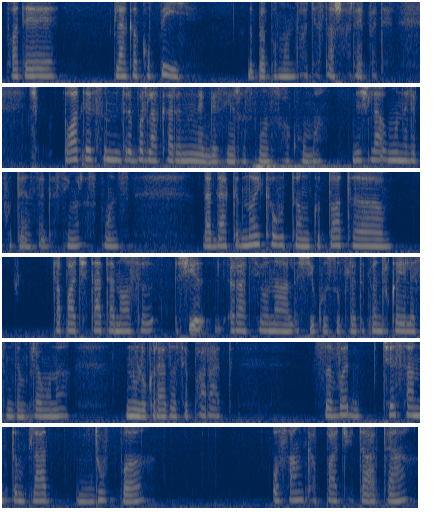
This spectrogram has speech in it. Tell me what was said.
poate pleacă copii după pământul acesta așa repede? Și poate sunt întrebări la care nu ne găsim răspunsul acum. Deci la unele putem să găsim răspuns. Dar dacă noi căutăm cu toată capacitatea noastră și rațională și cu sufletul, pentru că ele sunt împreună, nu lucrează separat, să văd ce s-a întâmplat după, o să am capacitatea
